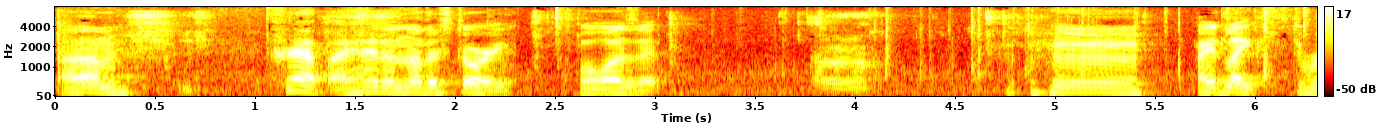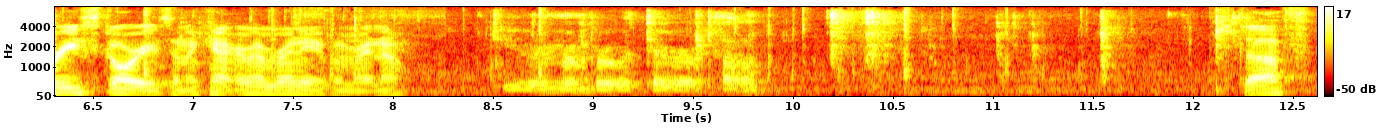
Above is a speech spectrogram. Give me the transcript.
Um, crap, I had another story. What was it? I don't know. Hmm, I had like three stories and I can't remember any of them right now. Do you remember what they were about? Stuff.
